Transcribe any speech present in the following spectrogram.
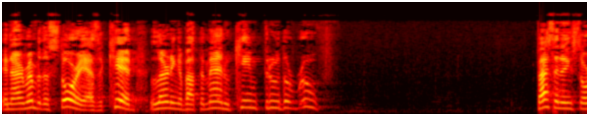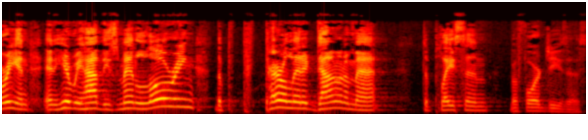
and I remember the story as a kid learning about the man who came through the roof. Fascinating story. And, and here we have these men lowering the paralytic down on a mat to place him before Jesus.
